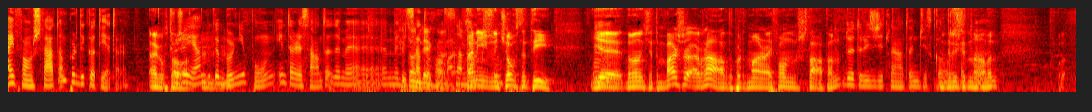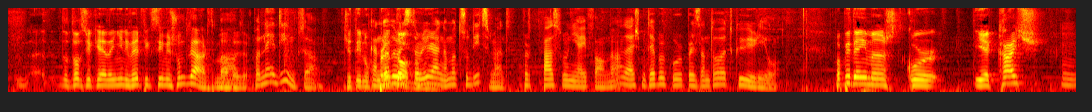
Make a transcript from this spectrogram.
iPhone 7-ën për dikë tjetër. E kuptova. Që janë duke mhm. bërë një punë interesante dhe me me disa të holla. Tani në qoftë se ti je, mm. domethënë që të mbash radhë për të marrë iPhone 7-ën, duhet të rrish gjithë natën, gjithë kohën. Rrish gjithë natën. Po, do të thotë që ke edhe një nivel fiksimi shumë të lartë me atë. Po ne e dimë këtë. Që ti nuk pret dot. Ka ndodhur historira nga më të çuditshmet për të pasur një iPhone, ëh, dhe është më tepër kur prezantohet ky i riu. Po pyetja ime është kur je kaq mm.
